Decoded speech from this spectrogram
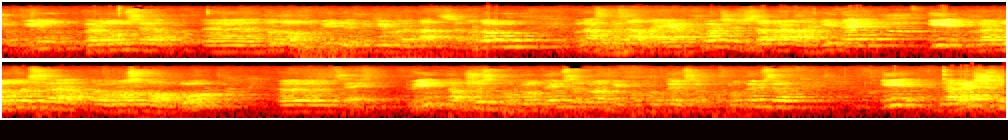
щоб він вернувся е, додому. Він не хотів вертатися додому. Вона сказала, як хочеш, забрала дітей і вернулася в Ростоку. Е. Він там щось покрутився, трохи покрутився, покрутився, і нарешті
